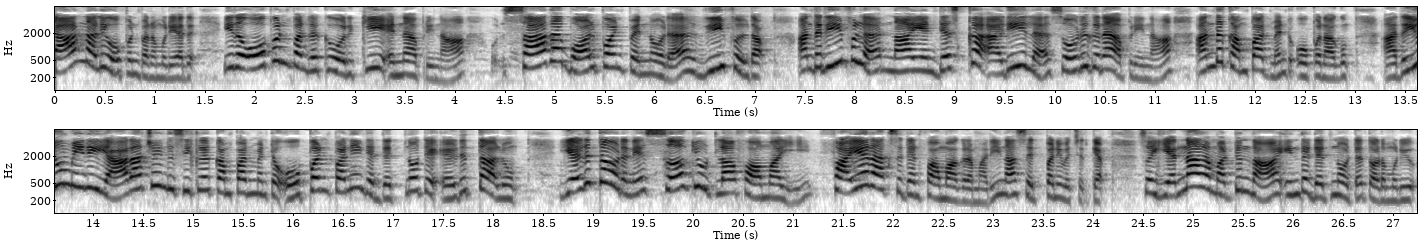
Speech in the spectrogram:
யாருனாலையும் ஓப்பன் பண்ண முடியாது. இதை ஓப்பன் பண்ணுறதுக்கு ஒரு கீ என்ன அப்படின்னா சாதா பால் பாயிண்ட் பென்னோட ரீஃபில் தான். அந்த ரீஃபில் நான் என் டெஸ்க்கை அடியில் சொருகினேன் அப்படின்னா அந்த கம்பார்ட்மெண்ட் ஓப்பன் ஆகும். அதையும் மீறி யாராச்சும் இந்த சீக்ரெட் கம்பார்ட்மெண்ட்டை ஓப்பன் பண்ணி இந்த டெத் நோட்டை எடுத்தாலும் எடுத்த உடனே சர்க்கியூட் அவுட்லாக ஃபார்ம் ஆகி ஃபயர் ஆக்சிடென்ட் ஃபார்ம் ஆகுற மாதிரி நான் செட் பண்ணி வச்சுருக்கேன். ஸோ என்னால் மட்டும்தான் இந்த டெத் நோட்டை தொட முடியும்.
